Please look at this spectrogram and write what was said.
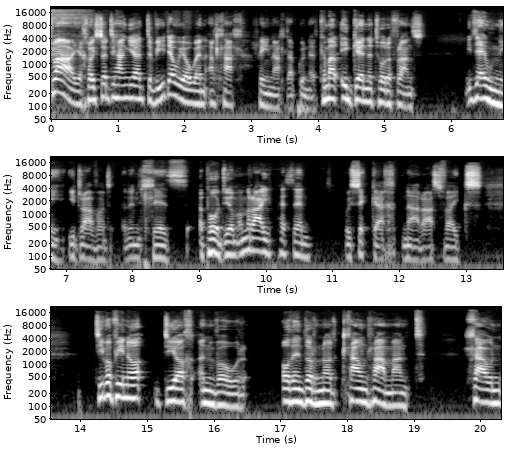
Shmai, a chroeso dihangiad David Ewi Owen a'r llall Rheinald Ap Gwynedd. Cymal 20 y Tôr y Ffrans. Mi ddewn ni i drafod yr enillydd y podiwm, ond mae rai pethau'n bwysicach na ras feics. Tibo Pino, diolch yn fawr. Oedd e'n ddwrnod llawn rhamant, llawn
